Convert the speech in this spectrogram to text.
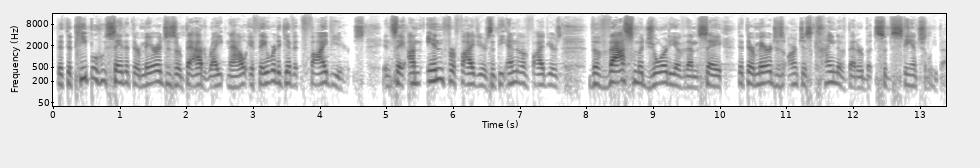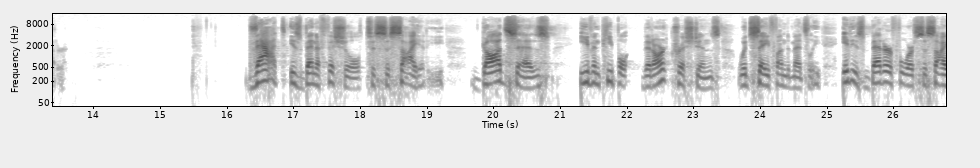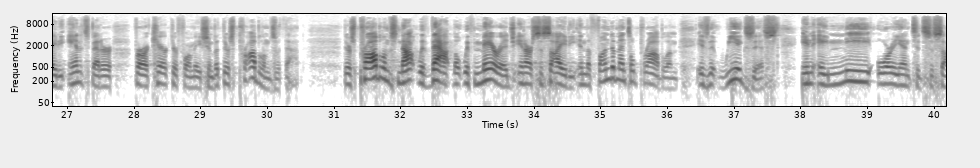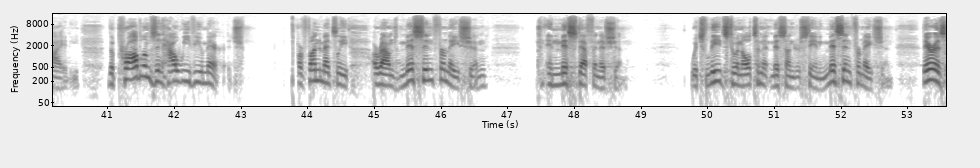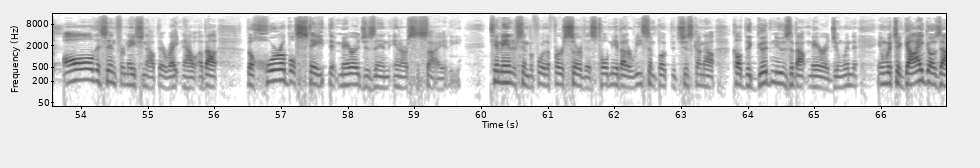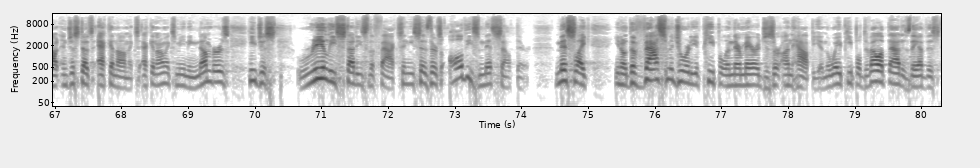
that the people who say that their marriages are bad right now, if they were to give it five years and say, I'm in for five years, at the end of the five years, the vast majority of them say that their marriages aren't just kind of better, but substantially better. That is beneficial to society. God says, even people that aren't Christians would say fundamentally, it is better for society and it's better for our character formation. But there's problems with that. There's problems not with that, but with marriage in our society. And the fundamental problem is that we exist in a me oriented society. The problems in how we view marriage are fundamentally around misinformation and misdefinition. which leads to an ultimate misunderstanding, misinformation. There is all this information out there right now about the horrible state that marriage is in in our society. Tim Anderson, before the first service, told me about a recent book that's just come out called The Good News About Marriage, in, when, in which a guy goes out and just does economics. Economics meaning numbers. He just really studies the facts. And he says there's all these myths out there. Myths like, you know, the vast majority of people in their marriages are unhappy. And the way people develop that is they have this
